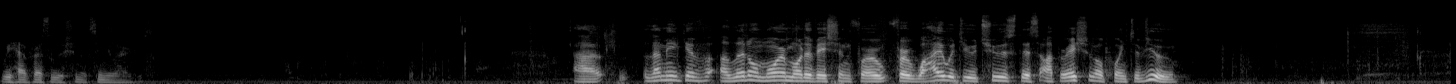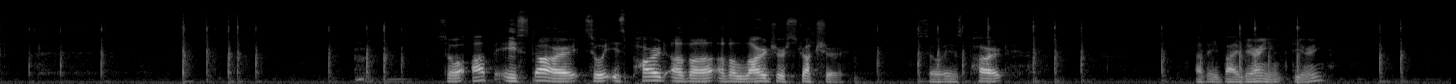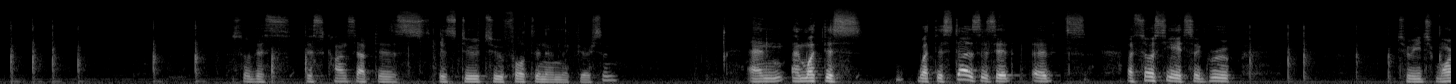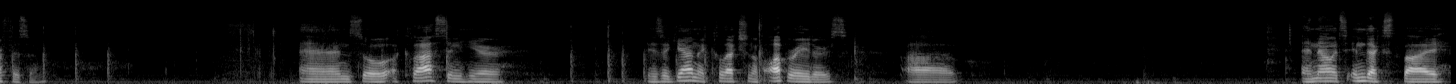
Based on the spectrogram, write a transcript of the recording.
we have resolution of singularities. Uh, let me give a little more motivation for, for why would you choose this operational point of view. So up A star, so is part of a, of a larger structure. So it is part of a bivariant theory. So this, this concept is, is due to Fulton and MacPherson. And, and what, this, what this does is it, associates a group to each morphism. And so a class in here is again a collection of operators. Uh, and now it's indexed by,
